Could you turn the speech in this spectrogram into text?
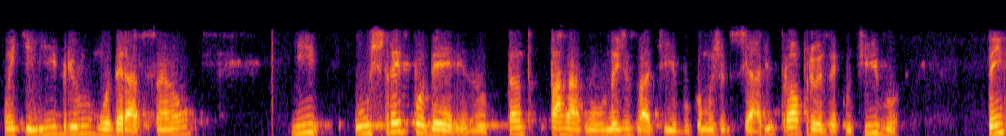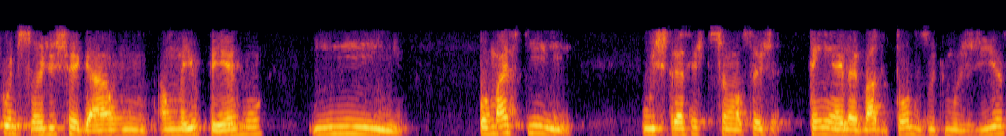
com equilíbrio, moderação. E os três poderes, tanto o legislativo como o judiciário e o próprio executivo, têm condições de chegar a um, a um meio termo. E por mais que o estresse institucional seja, tenha elevado todos os últimos dias,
